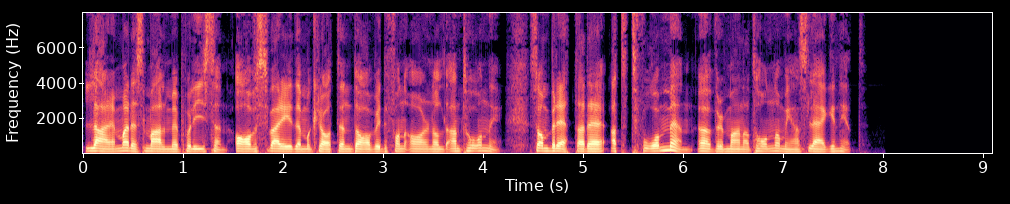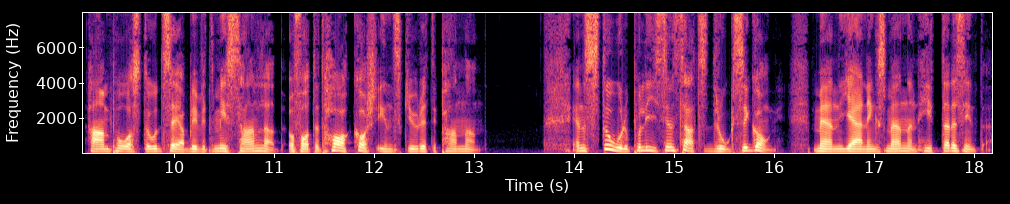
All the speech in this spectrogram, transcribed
larmades Malmöpolisen av Sverigedemokraten David von Arnold Antoni som berättade att två män övermannat honom i hans lägenhet. Han påstod sig ha blivit misshandlad och fått ett hakkors inskuret i pannan. En stor polisinsats drogs igång, men gärningsmännen hittades inte.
